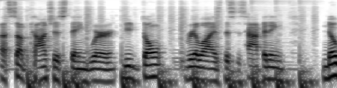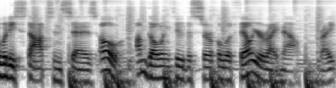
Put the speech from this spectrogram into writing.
a subconscious thing where you don't realize this is happening nobody stops and says oh i'm going through the circle of failure right now right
